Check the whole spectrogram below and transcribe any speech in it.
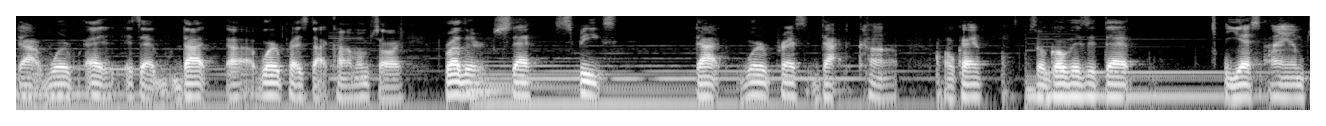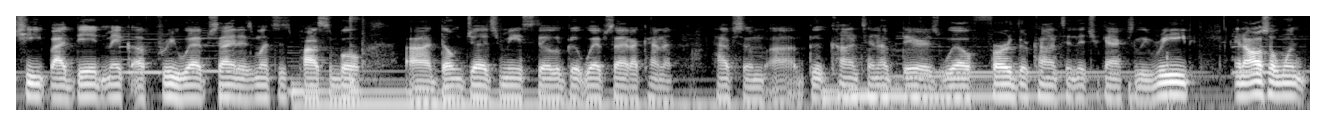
dot word uh, it's at dot uh, wordpress.com i'm sorry brother dot wordpress.com okay so go visit that. Yes i am cheap. I did make a free website as much as possible. Uh, don't judge me. It's still a good website. I kind of have some uh, good content up there as well. Further content that you can actually read. And i also want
